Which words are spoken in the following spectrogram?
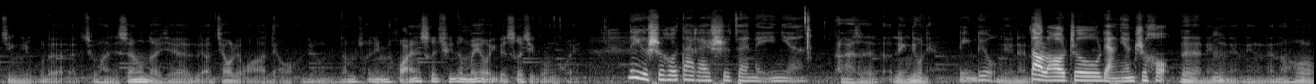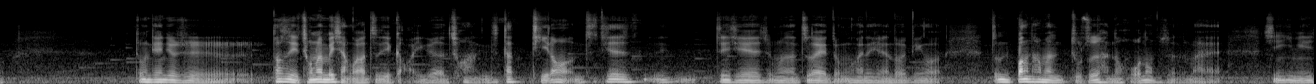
进一步的就很深入的一些聊交流啊，聊就他们说你们华人社区都没有一个社区工会，那个时候大概是在哪一年？大概是零六年，零六零六年到了澳洲两年之后，对对，零六年零六年，然后中间就是当时也从来没想过要自己搞一个创，他提到这些这些什么之类总工会那些人都听我，真帮他们组织很多活动，是什么新移民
